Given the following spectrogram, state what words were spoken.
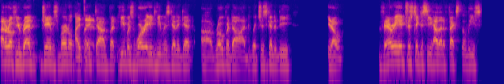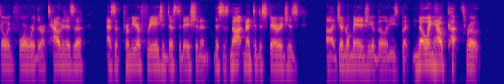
I don't know if you read James Mirtle's breakdown, but he was worried he was going to get uh, Robidas, which is going to be, you know, very interesting to see how that affects the Leafs going forward. They're touted as a as a premier free agent destination, and this is not meant to disparage his uh, general managing abilities, but knowing how cutthroat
